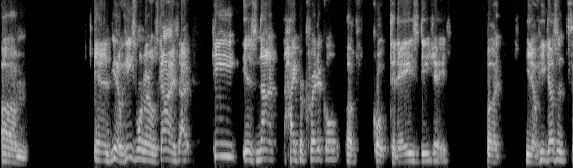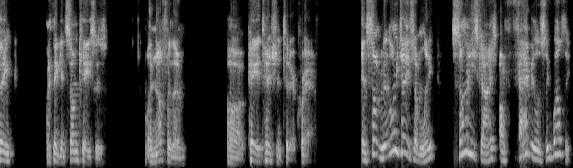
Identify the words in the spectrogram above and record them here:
Um, and you know, he's one of those guys. I he is not hypercritical of quote today's DJs, but you know, he doesn't think I think in some cases, enough of them uh, pay attention to their craft. And some, let me tell you something, Lenny. Some of these guys are fabulously wealthy.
